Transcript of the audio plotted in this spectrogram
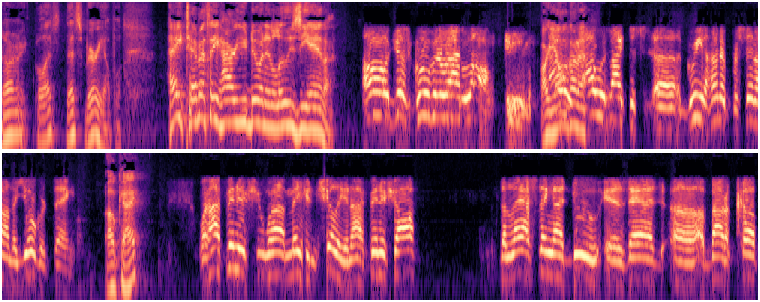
All right. Well, that's that's very helpful. Hey, Timothy, how are you doing in Louisiana? Oh, just grooving right along. Are I y'all would, gonna? I would like to uh, agree a hundred percent on the yogurt thing. Okay. When I finish, when I'm making chili and I finish off, the last thing I do is add uh, about a cup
